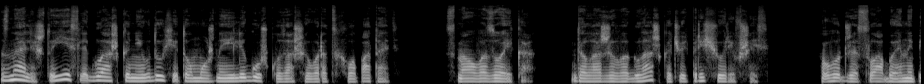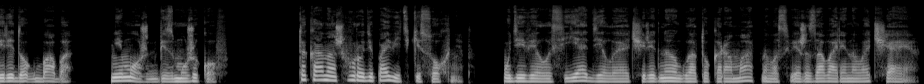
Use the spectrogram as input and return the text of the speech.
Знали, что если Глашка не в духе, то можно и лягушку за шиворот схлопотать. «Снова Зойка», — доложила Глашка, чуть прищурившись. «Вот же слабая напередок баба. Не может без мужиков». «Так она ж вроде по Витьке сохнет», — удивилась я, делая очередной глоток ароматного свежезаваренного чая.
